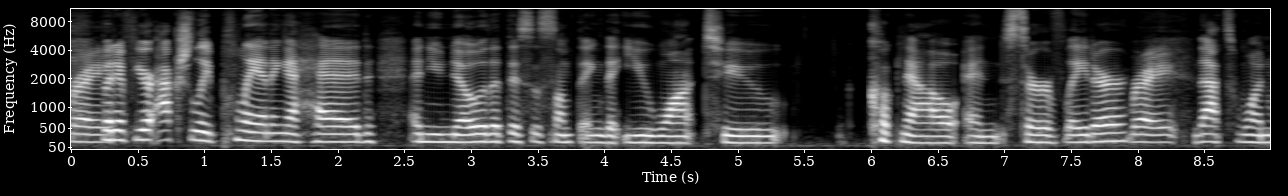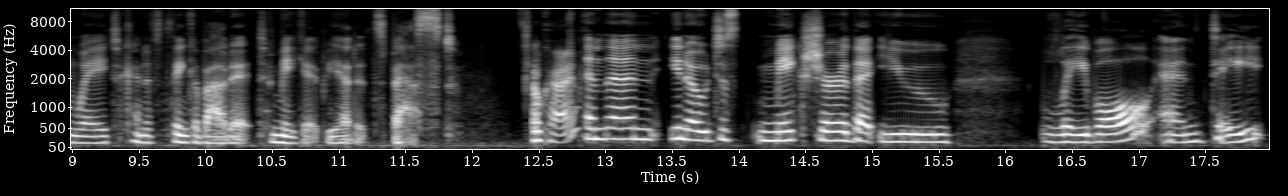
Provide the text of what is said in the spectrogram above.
Right. But if you're actually planning ahead and you know that this is something that you want to cook now and serve later, Right. that's one way to kind of think about it to make it be at its best. Okay. And then, you know, just make sure that you label and date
